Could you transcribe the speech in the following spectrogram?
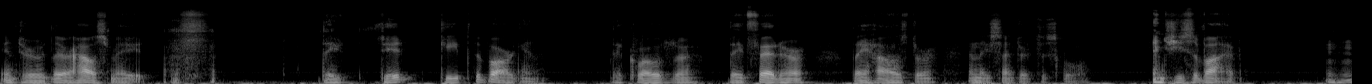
into their housemaid. they did keep the bargain. They clothed her, they fed her, they housed her, and they sent her to school. And she survived. Mm-hmm.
